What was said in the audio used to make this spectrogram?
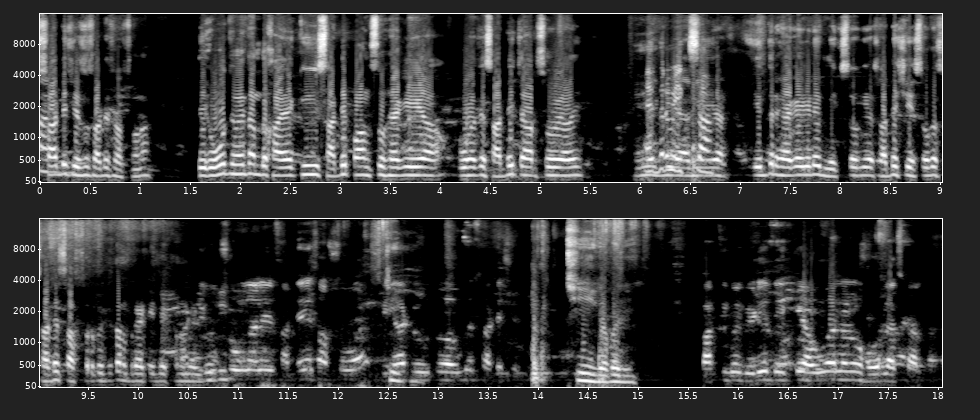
650 750 ਨਾ। ਤੇ ਉਹ ਜਿਵੇਂ ਤੁਹਾਨੂੰ ਦਿਖਾਇਆ ਕਿ 550 ਹੈਗੇ ਆ ਉਹ ਹੈਗੇ 450 ਆ ਇਹ ਇੱਧਰ mix ਆ। ਇੱਧਰ ਹੈਗੇ ਜਿਹੜੇ ਮਿਕਸ ਹੋ ਗਏ 650 ਹੋ ਗਏ 750 ਰੁਪਏ ਦੀ ਤੁਹਾਨੂੰ ਵੈਰਾਈਟੀ ਦੇਖਣ ਨੂੰ ਮਿਲ ਜੂਗੀ ਸੋਲ ਵਾਲੇ 750 ਆ ਸੀਆ 2 ਤੋਂ ਆਊਗਾ 650 ਠੀਕ ਆ ਭਾਜੀ। ਬਾਕੀ ਕੋਈ ਵੀਡੀਓ ਦੇਖ ਕੇ ਆਊਗਾ ਉਹਨਾਂ ਨੂੰ ਹੋਰ ਲੈਸ ਕਰਦਾ।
